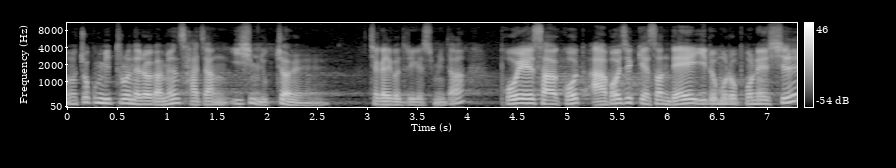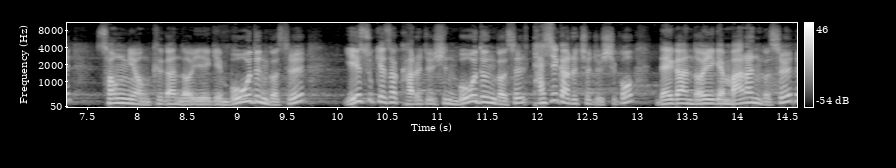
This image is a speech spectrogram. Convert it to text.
어, 조금 밑으로 내려가면 4장 26절 제가 읽어드리겠습니다. 보혜사 곧 아버지께서 내 이름으로 보내실 성령 그가 너희에게 모든 것을 예수께서 가르쳐 주신 모든 것을 다시 가르쳐 주시고 내가 너에게 말한 것을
